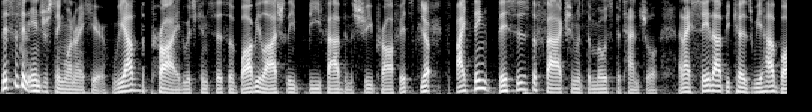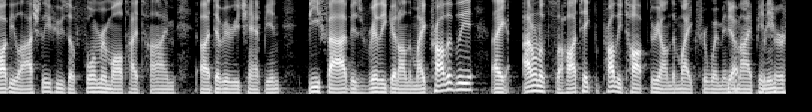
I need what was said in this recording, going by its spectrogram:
this is an interesting one right here. We have the Pride, which consists of Bobby Lashley, B-Fab, and the Street Profits. Yep. I think this is the faction with the most potential, and I say that because we have Bobby Lashley, who's a former multi-time uh, WWE champion. B Fab is really good on the mic. Probably like I don't know if it's a hot take, but probably top three on the mic for women yep, in my opinion. Sure.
